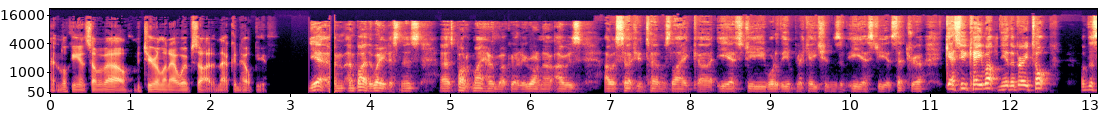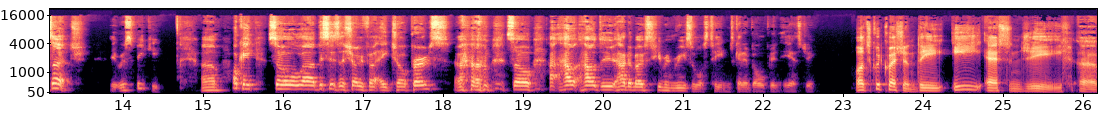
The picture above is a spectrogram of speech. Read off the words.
and looking at some of our material on our website, and that can help you. Yeah, and, and by the way, listeners, uh, as part of my homework earlier on, I, I was I was searching terms like uh, ESG, what are the implications of ESG, etc. Guess who came up near the very top of the search? It was Speeki. Um, okay, so uh, this is a show for HR pros. Um, so how how do how do most human resource teams get involved in ESG? Well, it's a good question. The E, S, and G uh,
